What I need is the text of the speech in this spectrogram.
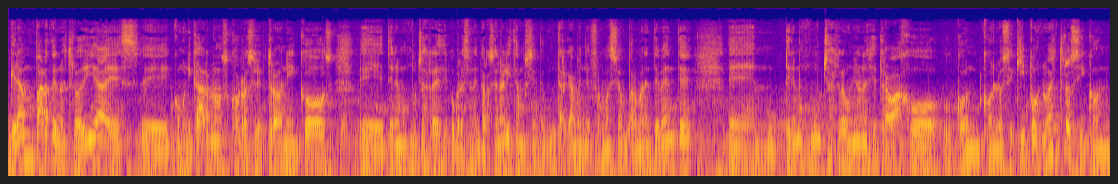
Gran parte de nuestro día es eh, comunicarnos, correos electrónicos, eh, tenemos muchas redes de cooperación internacional y estamos intercambiando información permanentemente. Em, tenemos muchas reuniones de trabajo con, los equipos nuestros y con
